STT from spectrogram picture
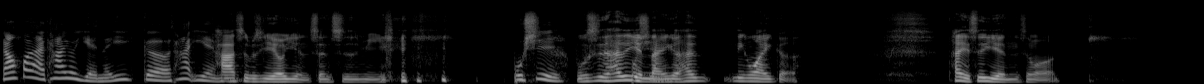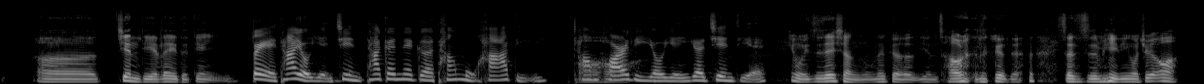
然后后来他又演了一个，他演他是不是也有演《神之谜》？不是，不是，他是演哪一个？他是另外一个，他也是演什么？呃，间谍类的电影，对他有演间，他跟那个汤姆哈迪，Tom Hardy 有演一个间谍。因为我一直在想那个演超人那个的《神之密令》，我觉得哇，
